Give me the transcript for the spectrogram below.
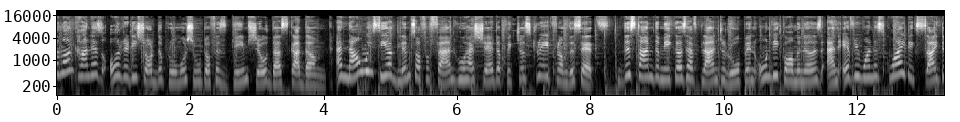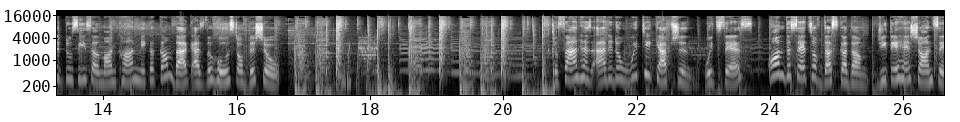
Salman Khan has already shot the promo shoot of his game show Dus Ka Dum. And now we see a glimpse of a fan who has shared a picture straight from the sets. This time the makers have planned to rope in only commoners and everyone is quite excited to see Salman Khan make a comeback as the host of the show. The fan has added a witty caption which says, on the sets of दस कदम जीते हैं शान से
